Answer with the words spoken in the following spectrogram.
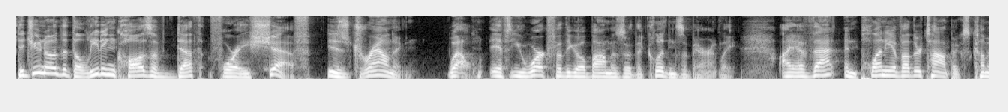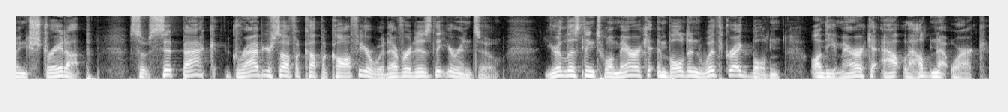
Did you know that the leading cause of death for a chef is drowning? Well, if you work for the Obamas or the Clintons, apparently. I have that and plenty of other topics coming straight up. So sit back, grab yourself a cup of coffee or whatever it is that you're into. You're listening to America Emboldened with Greg Boulden on the America Out Loud Network.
